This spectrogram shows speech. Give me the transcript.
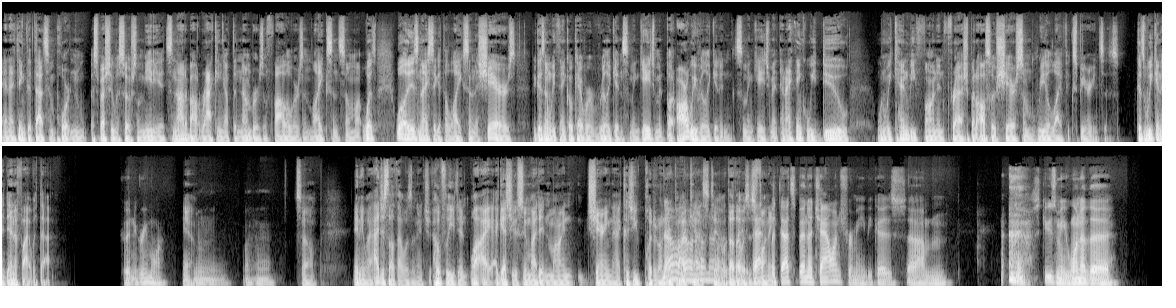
And I think that that's important, especially with social media. It's not about racking up the numbers of followers and likes and so much. Was well, it is nice to get the likes and the shares because then we think, okay, we're really getting some engagement. But are we really getting some engagement? And I think we do when we can be fun and fresh, but also share some real life experiences because we can identify with that. Couldn't agree more. Yeah. Mm-hmm. So anyway, I just thought that was an interesting. Hopefully, you didn't. Well, I, I, guess you assume I didn't mind sharing that because you put it on no, your podcast no, no, too. I thought that was just that, funny. But that's been a challenge for me because, um, excuse me, one of the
